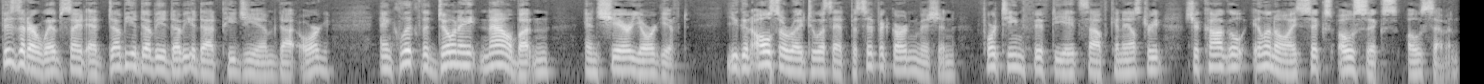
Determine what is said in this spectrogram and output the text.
Visit our website at www.pgm.org and click the Donate Now button and share your gift. You can also write to us at Pacific Garden Mission, 1458 South Canal Street, Chicago, Illinois 60607.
